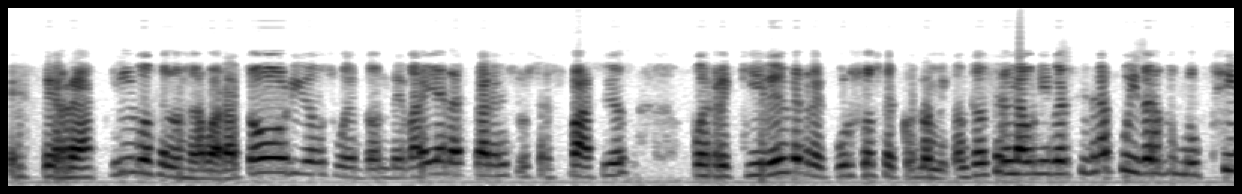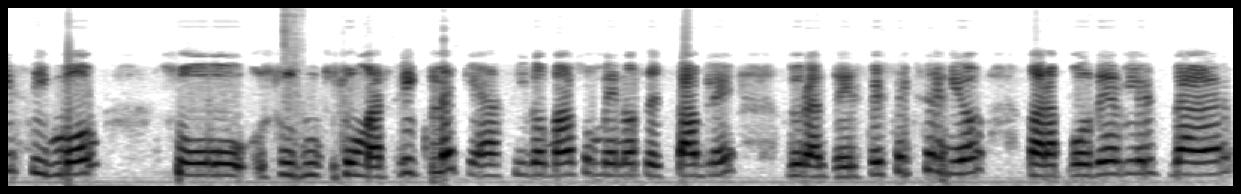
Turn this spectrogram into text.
este, reactivos en los laboratorios o en donde vayan a estar en sus espacios, pues requieren de recursos económicos. Entonces la universidad ha cuidado muchísimo su, su, su matrícula, que ha sido más o menos estable durante este sexenio, para poderles dar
